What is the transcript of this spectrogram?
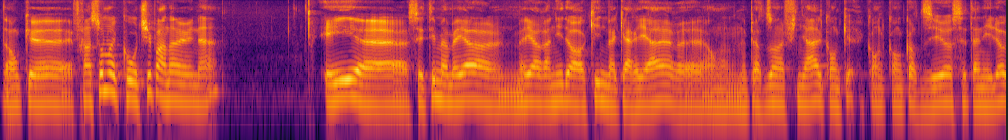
Donc, euh, François m'a coaché pendant un an. Et euh, c'était ma meilleure, meilleure année de hockey de ma carrière. Euh, on a perdu en finale contre, contre Concordia cette année-là.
